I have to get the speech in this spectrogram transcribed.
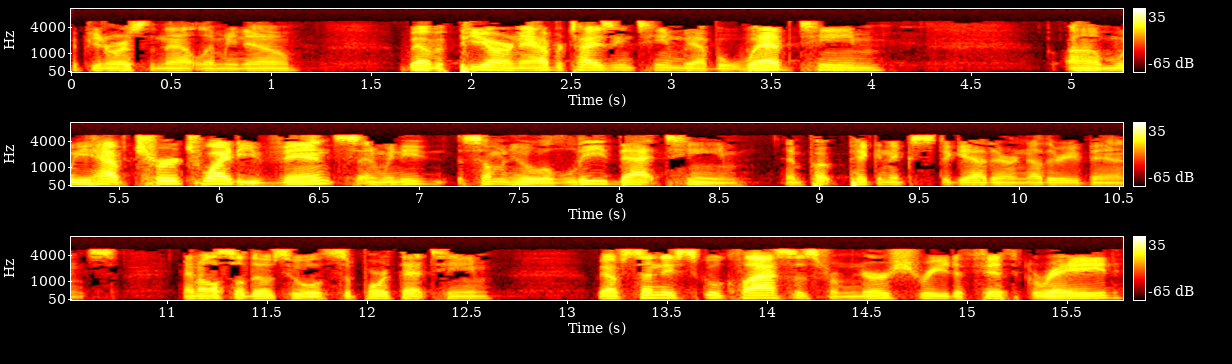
If you're interested in that, let me know. We have a PR and advertising team. We have a web team. Um, we have church-wide events, and we need someone who will lead that team and put picnics together and other events, and also those who will support that team. We have Sunday school classes from nursery to fifth grade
